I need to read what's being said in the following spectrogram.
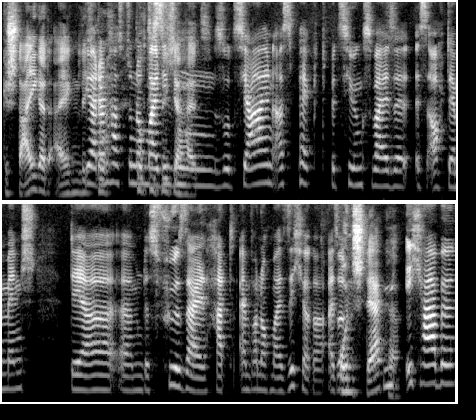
gesteigert eigentlich. Ja, dann durch, hast du nochmal die diesen sozialen Aspekt, beziehungsweise ist auch der Mensch, der ähm, das Fürseil hat, einfach nochmal sicherer. Also und stärker. Ich habe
